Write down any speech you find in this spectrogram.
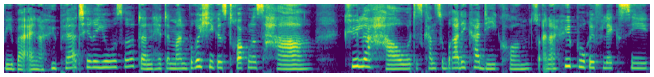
wie bei einer Hyperthyreose, dann hätte man brüchiges, trockenes Haar, kühle Haut, es kann zu Bradykardie kommen, zu einer Hyporeflexie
